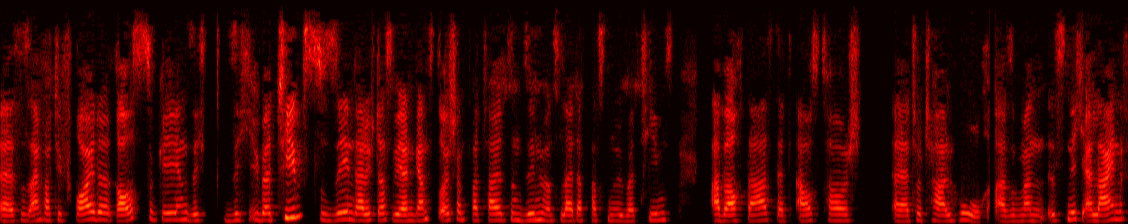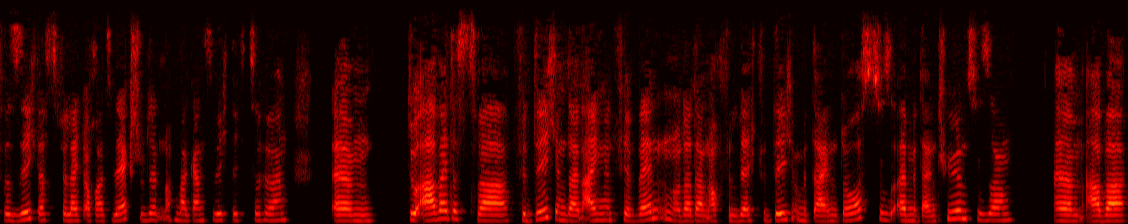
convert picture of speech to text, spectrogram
Äh, es ist einfach die Freude, rauszugehen, sich, sich über Teams zu sehen. Dadurch, dass wir in ganz Deutschland verteilt sind, sehen wir uns leider fast nur über Teams. Aber auch da ist der Austausch äh, total hoch. Also man ist nicht alleine für sich, das ist vielleicht auch als Werkstudent nochmal ganz wichtig zu hören. Ähm, du arbeitest zwar für dich in deinen eigenen vier Wänden oder dann auch vielleicht für dich und mit deinen Doors, äh, mit deinen Türen zusammen, ähm, aber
